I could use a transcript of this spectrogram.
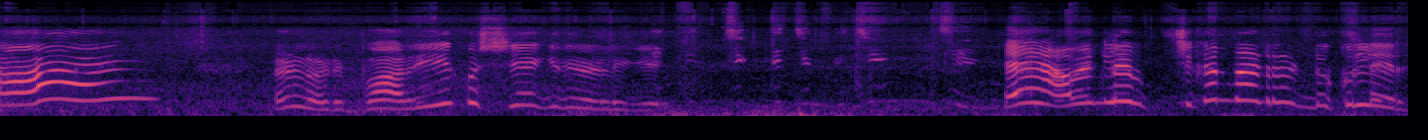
ಹಾಯ್ ಹೇಳಿ ನೋಡಿ ಭಾರಿ ಖುಷಿಯಾಗಿದೆ ಅವಳಿಗೆ ಏ ಅವಾಗಲೇ ಚಿಕನ್ ಮಾಡ್ರಿ ಉಂಟು ಕುಲ್ಲೇರ್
